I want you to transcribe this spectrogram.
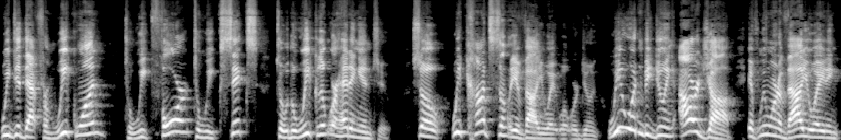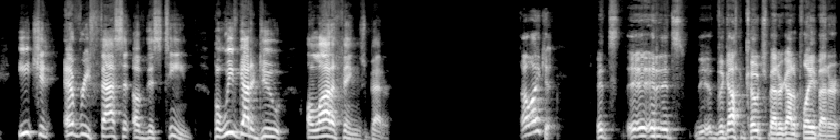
We did that from week one to week four to week six to the week that we're heading into. So we constantly evaluate what we're doing. We wouldn't be doing our job if we weren't evaluating each and every facet of this team. But we've got to do a lot of things better. I like it. It's it, it's the guy coach better, got to play better.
